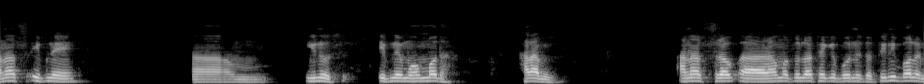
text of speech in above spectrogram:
আনাস ইবনে ইউনুস ইবনে মোহাম্মদ হারামি, আনাস রহমতুল্লাহ থেকে বর্ণিত। তিনি বলেন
